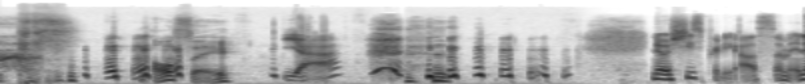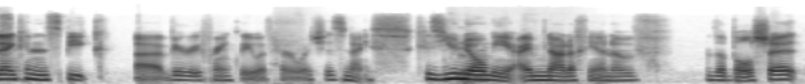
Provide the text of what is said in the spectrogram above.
I'll say. Yeah. no, she's pretty awesome. And I can speak uh, very frankly with her, which is nice. Because you know me, I'm not a fan of the bullshit.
